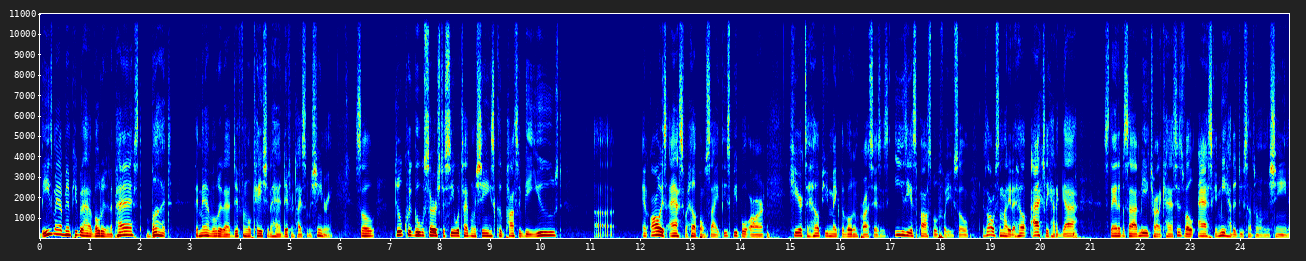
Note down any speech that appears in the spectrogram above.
these may have been people that have voted in the past, but they may have voted at a different location that had different types of machinery. So do a quick Google search to see what type of machines could possibly be used. Uh, and always ask for help on site. These people are here to help you make the voting process as easy as possible for you. So there's always somebody to help. I actually had a guy standing beside me trying to cast his vote, asking me how to do something on the machine.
